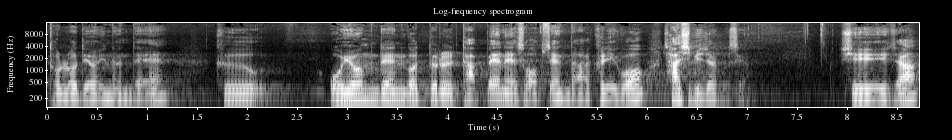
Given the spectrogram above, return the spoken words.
돌로 되어 있는데 그 오염된 것들을 다 빼내서 없앤다. 그리고 42절 보세요. 시작.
